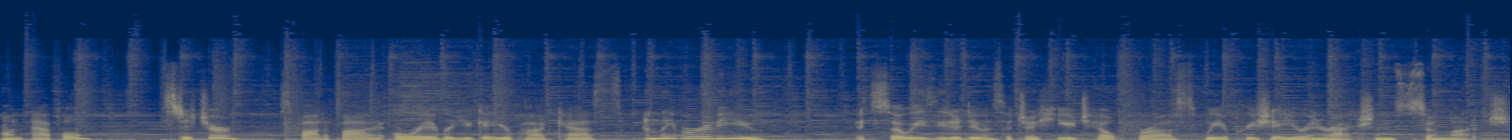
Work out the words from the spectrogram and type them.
on Apple, Stitcher, Spotify, or wherever you get your podcasts, and leave a review. It's so easy to do and such a huge help for us. We appreciate your interactions so much.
